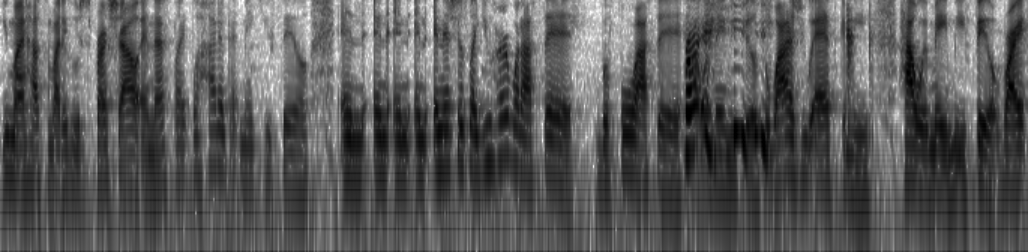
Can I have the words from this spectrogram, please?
you might have somebody who's fresh out and that's like, well, how did that make you feel? And and and and, and it's just like you heard what I said before I said right. how it made me feel. So why is you asking me how it made me feel, right?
